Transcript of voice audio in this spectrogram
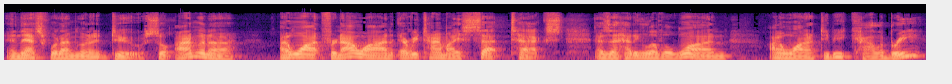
And that's what I'm going to do. So I'm going to, I want, for now on, every time I set text as a heading level 1, I want it to be Calibri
